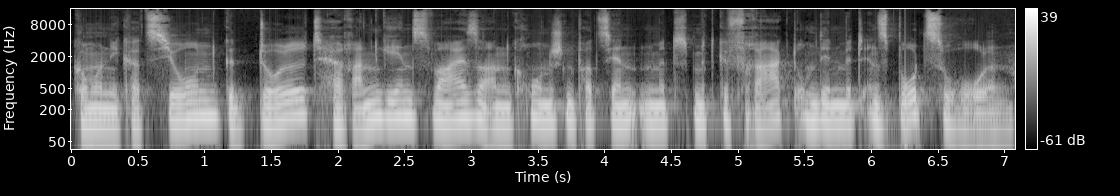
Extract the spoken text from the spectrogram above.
Kommunikation, Geduld, Herangehensweise an chronischen Patienten mit, mit gefragt, um den mit ins Boot zu holen.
